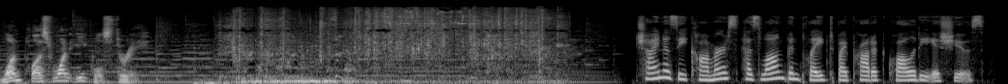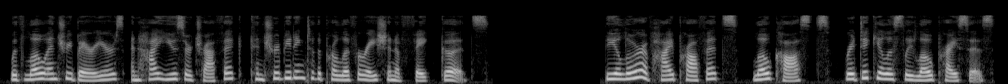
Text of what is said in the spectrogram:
1 plus 1 equals 3. China's e-commerce has long been plagued by product quality issues, with low entry barriers and high user traffic contributing to the proliferation of fake goods. The allure of high profits, low costs, ridiculously low prices,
